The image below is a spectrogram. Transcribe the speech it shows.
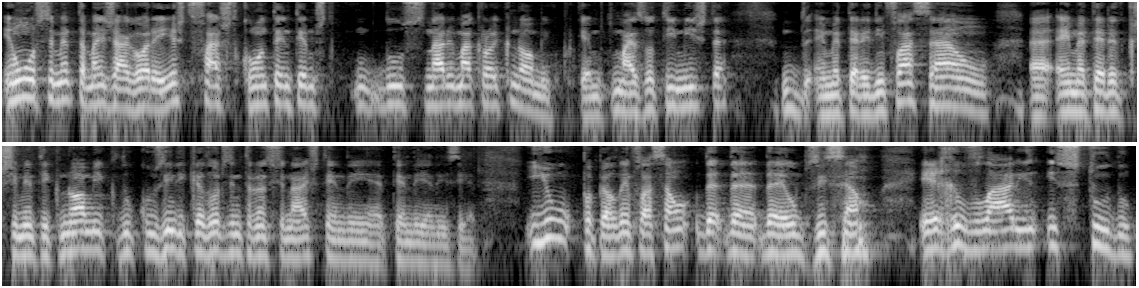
É um orçamento também, já agora, este faz de conta em termos do cenário macroeconómico, porque é muito mais otimista em matéria de inflação, eh, em matéria de crescimento económico, do que os indicadores internacionais tendem a, tendem a dizer. E o papel da inflação, da, da, da oposição, é revelar isso tudo.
